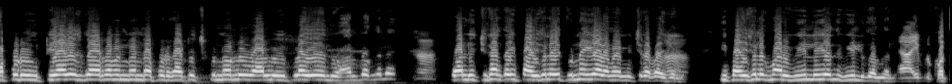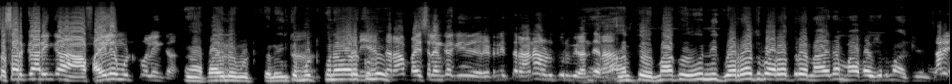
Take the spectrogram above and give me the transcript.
అప్పుడు టిఆర్ఎస్ గవర్నమెంట్ ఉన్నప్పుడు కట్టించుకున్న వాళ్ళు వాళ్ళు అయ్యింది వాళ్ళు దొంగలే. వాళ్ళు ఇచ్చినాక ఈ పైసలు అయితే ఉన్నాయి కదా మేము ఇచ్చిన పైసలు. ఈ పైసలకు మరి వీళ్ళు ఇయ్యంది వీళ్ళు దొంగలు ఇప్పుడు కొత్త సర్కార్ ఇంకా ఆ ఫైలే ముట్టుకోలే ఇంకా. పైలే ముట్టుకోలే. ఇంకా. ముట్టుకునే వరకు పైసలు ఇంకా రిటర్న్ ఇస్తారా అని అడుగుతున్నారు మీరు అంతేనా? అంతే. మాకు నీ గొర్రద్దు బరద్దురా నాయన మా పైసలు మాకే. సరే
